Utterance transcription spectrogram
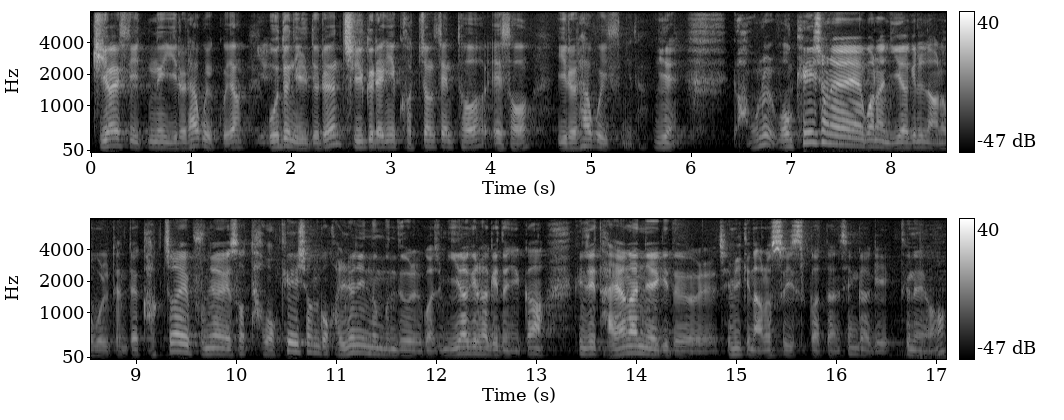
기여할 수 있는 일을 하고 있고요. 모든 일들은 질그랭이 거점센터에서 일을 하고 있습니다. 예. 야, 오늘 워케이션에 관한 이야기를 나눠볼 텐데 각자의 분야에서 다 워케이션과 관련 있는 분들과 좀 이야기를 하게 되니까 굉장히 다양한 얘기들 재밌게 나눌 수 있을 것 같다는 생각이 드네요.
